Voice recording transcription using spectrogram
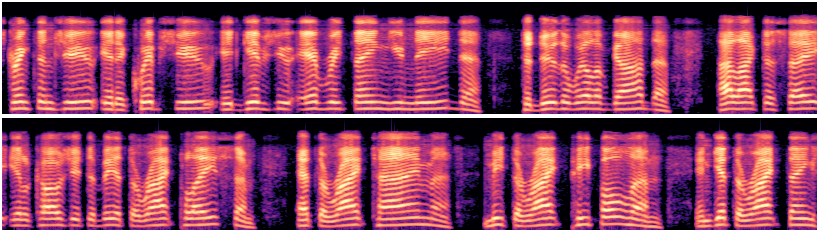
strengthens you, it equips you, it gives you everything you need to do the will of God. I like to say it'll cause you to be at the right place um, at the right time, uh, meet the right people, um, and get the right things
